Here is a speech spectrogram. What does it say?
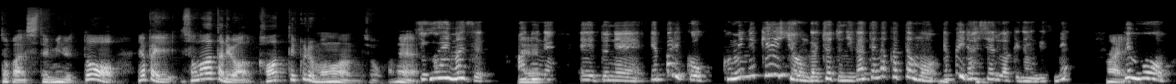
とかしてみると、やっぱりそのあたりは変わってくるものなんでしょうかね。違います。あのね、えっ、とね、やっぱりこう、コミュニケーションがちょっと苦手な方も、やっぱりいらっしゃるわけなんですね。はいで。も、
